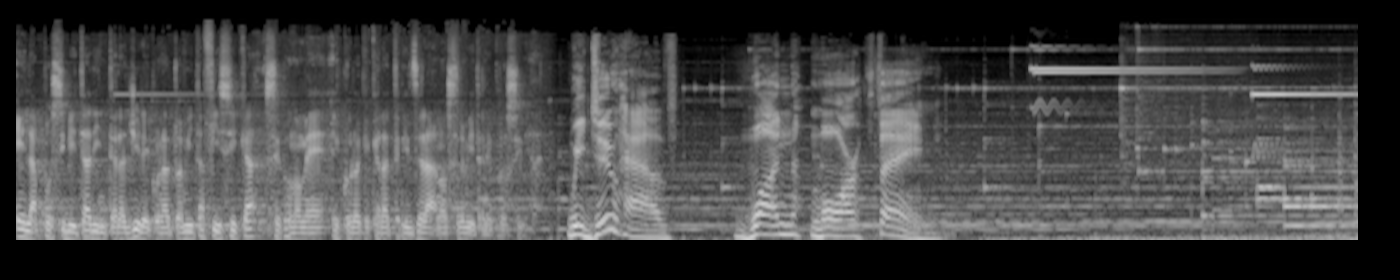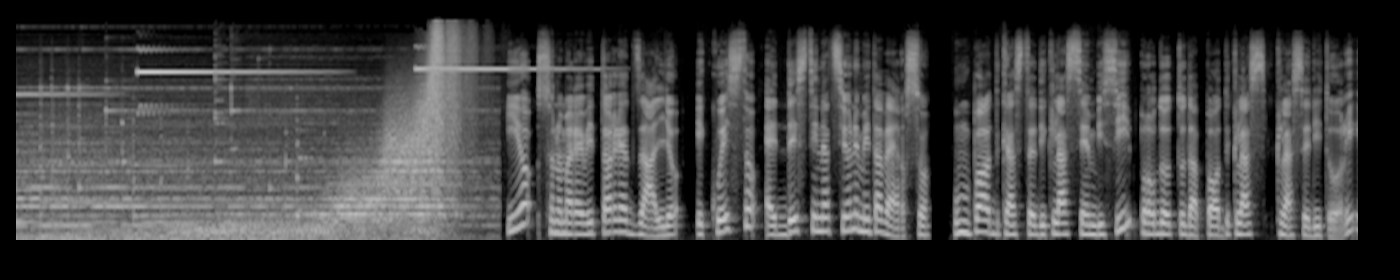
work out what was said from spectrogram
e la possibilità di interagire con la tua vita fisica, secondo me, è quello che caratterizzerà la nostra vita nei prossimi anni. We do have one more thing. Io sono Maria Vittoria Zaglio e questo è Destinazione Metaverso, un podcast di classe NBC prodotto da Podclass Classe Editori,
